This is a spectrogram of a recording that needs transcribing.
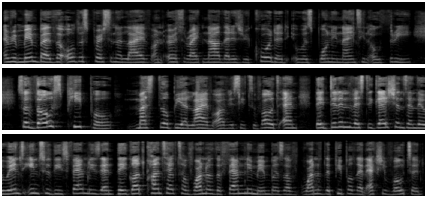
And remember, the oldest person alive on Earth right now that is recorded was born in 1903. So those people must still be alive, obviously, to vote. And they did investigations and they went into these families and they got contact of one of the family members of one of the people that actually voted.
